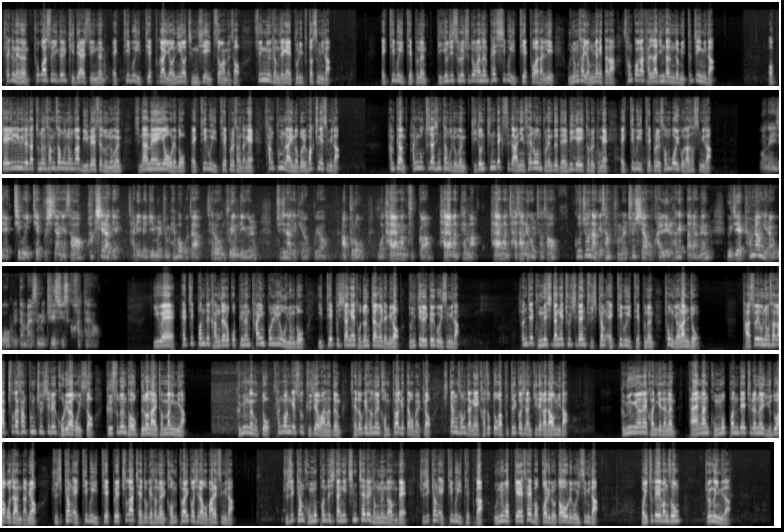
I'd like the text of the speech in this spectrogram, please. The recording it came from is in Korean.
최근에는 초과 수익을 기대할 수 있는 active ETF가 연이어 증시에 입성하면서 수익률 경쟁에 불이 붙었습니다. active ETF는 비교 지수를 추종하는 passive ETF와 달리 운용사 역량에 따라 성과가 달라진다는 점이 특징입니다. 업계 1, 2위를 다투는 삼성운용과 미래에셋운용은 지난해에 이어 올해도 active ETF를 상장해 상품 라인업을 확충했습니다. 한편 한국투자신탁운용은 기존 킨덱스가 아닌 새로운 브랜드 내비게이터를 통해 active ETF를 선보이고 나섰습니다. 이번에 이제 active ETF 시장에서 확실하게 자리매김을 좀 해보고자 새로운 branding을 추진하게 되었고요. 앞으로 뭐 다양한 국가, 다양한 테마, 다양한 자산에 걸쳐서 꾸준하게 상품을 출시하고 관리를 하겠다라는 의지의 표명이라고 일단 말씀을 드릴 수 있을 것 같아요. 이외에 헤지펀드 강자로 꼽히는 타임폴리오 운용도 ETF 시장에 도전장을 내밀어 눈길을 끌고 있습니다. 현재 국내 시장에 출시된 주식형 active ETF는 총 11종. 다수의 운용사가 추가 상품 출시를 고려하고 있어 그 수는 더욱 늘어날 전망입니다. 금융당국도 상관계수 규제 완화 등 제도 개선을 검토하겠다고 밝혀 시장 성장에 가속도가 붙을 것이란 기대가 나옵니다. 금융위원회 관계자는 다양한 공모펀드의 출현을 유도하고자 한다며 주식형 active ETF의 추가 제도 개선을 검토할 것이라고 말했습니다. 주식형 공모펀드 시장이 침체를 겪는 가운데 주식형 active ETF가 운용업계의 새 먹거리로 떠오르고 있습니다. 머니투데이 방송 조형근입니다.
